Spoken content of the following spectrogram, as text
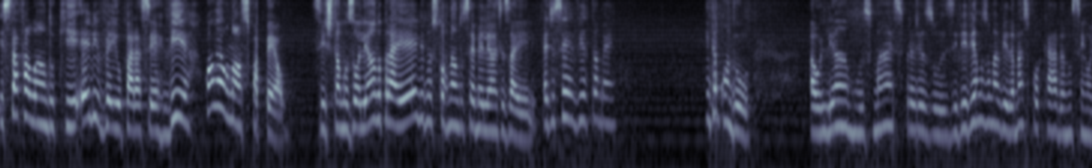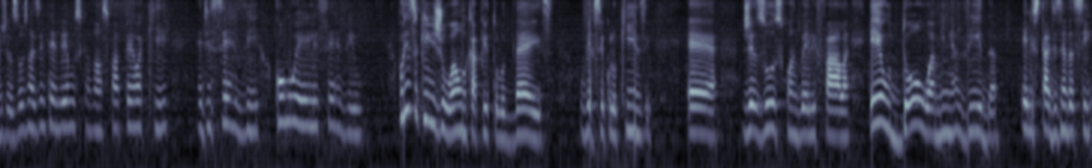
está falando que ele veio para servir, qual é o nosso papel? se estamos olhando para Ele, nos tornando semelhantes a Ele, é de servir também. Então, quando olhamos mais para Jesus e vivemos uma vida mais focada no Senhor Jesus, nós entendemos que o nosso papel aqui é de servir como Ele serviu. Por isso que em João, no capítulo 10, o versículo 15, é, Jesus, quando ele fala, eu dou a minha vida, ele está dizendo assim,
